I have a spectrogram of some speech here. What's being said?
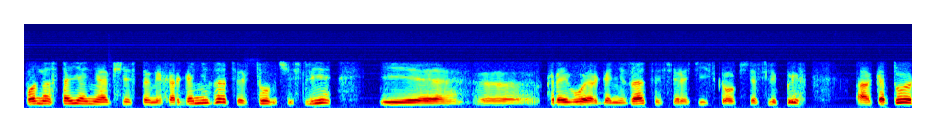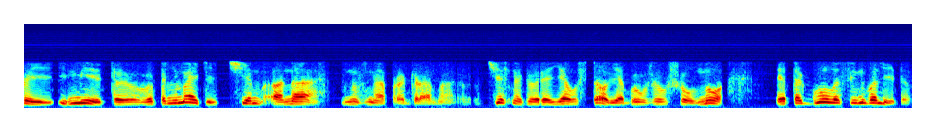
по настоянию общественных организаций, в том числе и э, краевой организации Всероссийского общества слепых, а, которые имеют, э, вы понимаете, чем она нужна, программа. Честно говоря, я устал, я бы уже ушел, но это голос инвалидов.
